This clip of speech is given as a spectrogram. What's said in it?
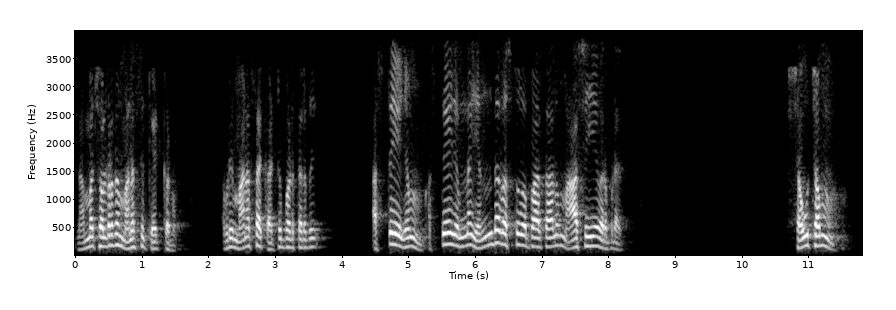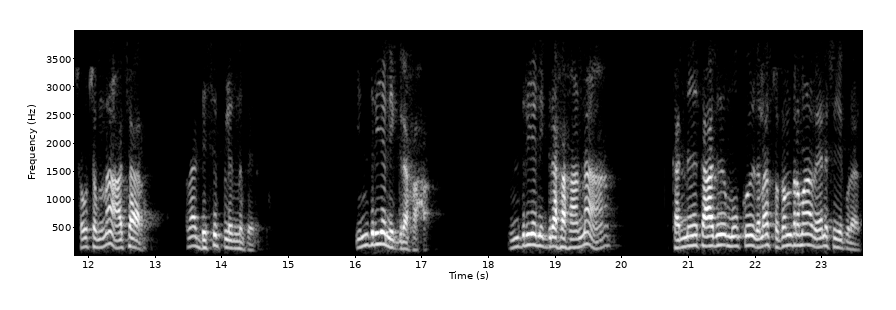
நம்ம சொல்கிறத மனசு கேட்கணும். அப்படி மனசை கட்டுப்படுத்துறது அஸ்தேஜம். அஸ்தேஜம்னா எந்த வஸ்துவை பார்த்தாலும் ஆசையே வரப்படாது சௌச்சம். சௌச்சம்னா ஆச்சாரம். அதான் டிசிப்ளின்னு பேர். இந்திரிய நிகிரகா இந்திரிய நிகிரகான்னா கண்ணு காது மூக்கு இதெல்லாம் சுதந்திரமாக வேலை செய்யக்கூடாது.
